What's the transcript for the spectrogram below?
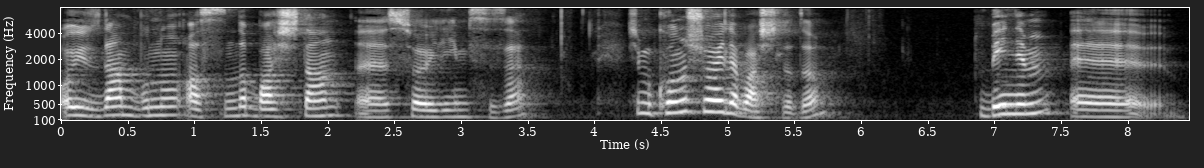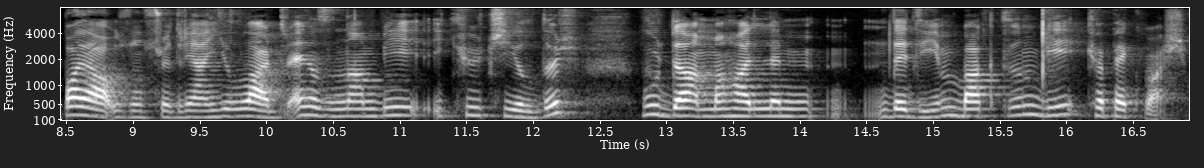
O yüzden bunu aslında baştan e, söyleyeyim size. Şimdi konu şöyle başladı. Benim e, bayağı uzun süredir yani yıllardır en azından bir 2-3 yıldır burada mahallem dediğim baktığım bir köpek var.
